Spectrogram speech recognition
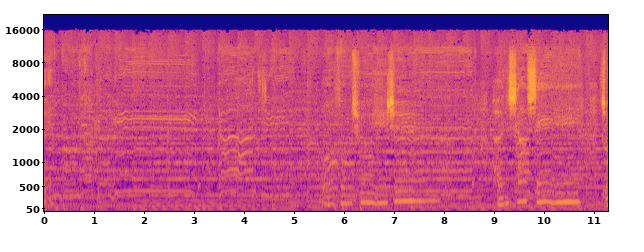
一点。我付出一直很小心，终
